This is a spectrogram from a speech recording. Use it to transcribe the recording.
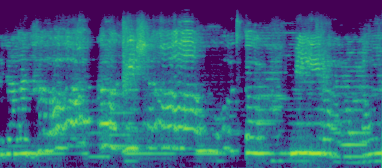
राधा का विशाम तो मेरा वाह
